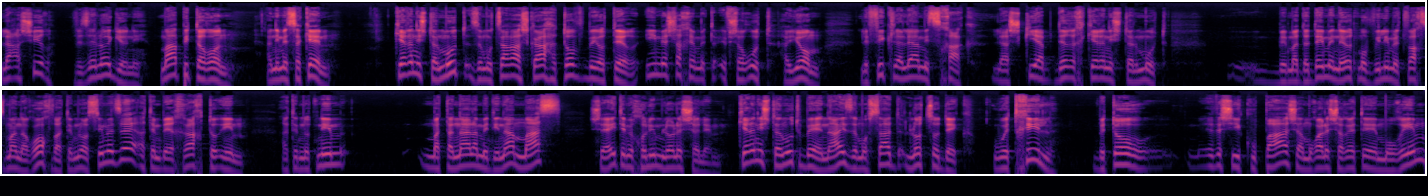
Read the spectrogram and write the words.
לעשיר, וזה לא הגיוני. מה הפתרון? אני מסכם. קרן השתלמות זה מוצר ההשקעה הטוב ביותר. אם יש לכם את האפשרות היום, לפי כללי המשחק, להשקיע דרך קרן השתלמות במדדי מניות מובילים לטווח זמן ארוך ואתם לא עושים את זה, אתם בהכרח טועים. אתם נותנים מתנה למדינה, מס, שהייתם יכולים לא לשלם. קרן השתלמות בעיניי זה מוסד לא צודק. הוא התחיל בתור איזושהי קופה שאמורה לשרת אה, מורים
